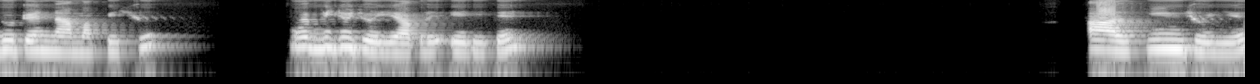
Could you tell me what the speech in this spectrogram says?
બ્યુટેન નામ આપીશું. હવે બીજું જોઈએ આપણે એ રીતે. આલ્કીન જોઈએ.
